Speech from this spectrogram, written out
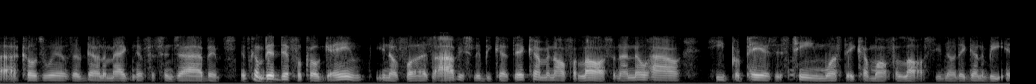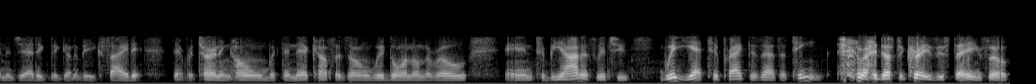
uh, Coach Williams have done a magnificent job, and it's going to be a difficult game, you know, for us, obviously, because they're coming off a loss, and I know how he prepares his team once they come off a loss. You know, they're going to be energetic, they're going to be excited, they're returning home within their comfort zone. We're going on the road, and to be honest with you, we're yet to practice as a team, right? That's the craziest thing. So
